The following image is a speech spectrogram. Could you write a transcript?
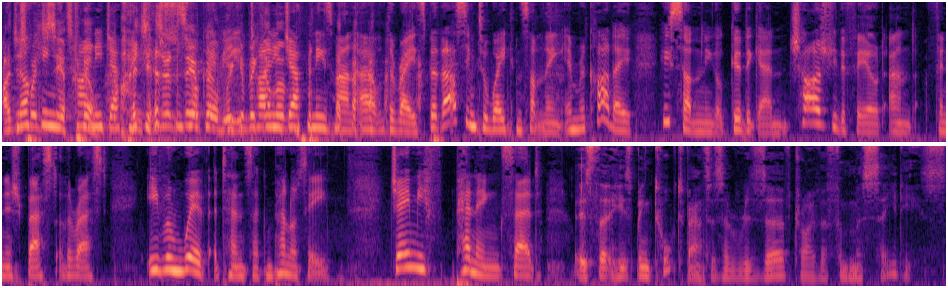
I just went to see a tiny film. Japanese, I just went to see a film. We can tiny a. Japanese man out of the race, but that seemed to awaken something in Ricciardo, who suddenly got good again, charged through the field, and finished best of the rest, even with a 10-second penalty. Jamie Penning said, Is that he's being talked about as a reserve driver for Mercedes,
